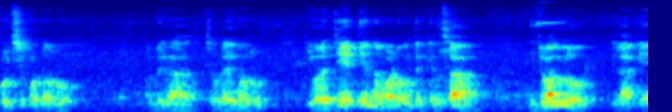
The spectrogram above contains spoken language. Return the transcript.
ಗುರುತಿಸಿಕೊಂಡವರು ಅಂಬಿಗರ ಚೌಡಯ್ಯನವರು. ಇವರ ಜಯಂತಿಯನ್ನು ಮಾಡುವಂಥ ಕೆಲಸ ನಿಜವಾಗ್ಲೂ ಇಲಾಖೆ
